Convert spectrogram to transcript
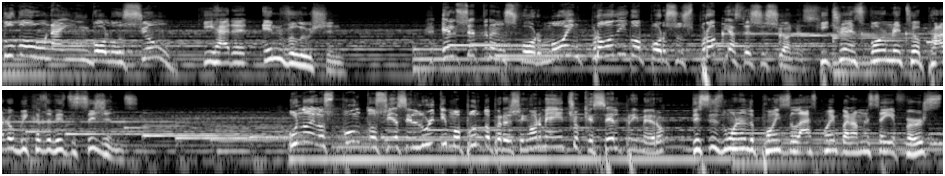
tuvo una involución. he had an involution. Él se transformó en pródigo por sus propias decisiones. He transformed into a prodigal because of his decisions. Uno de los puntos, y es el último punto, pero el Señor me ha dicho que sea el primero, This is one of the points, the last point, but I'm gonna say it first.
